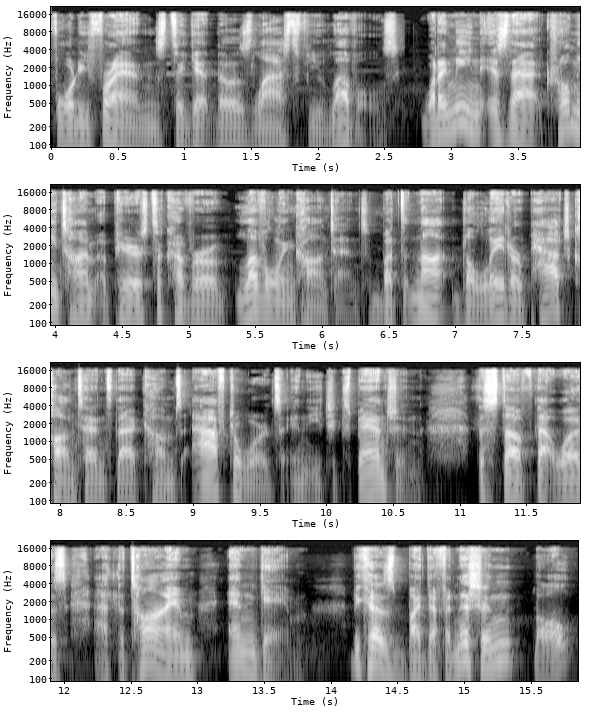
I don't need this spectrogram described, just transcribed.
40 friends to get those last few levels. What I mean is that Chromie Time appears to cover leveling content, but not the later patch content that comes afterwards in each expansion, the stuff that was, at the time, endgame. Because by definition, well,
